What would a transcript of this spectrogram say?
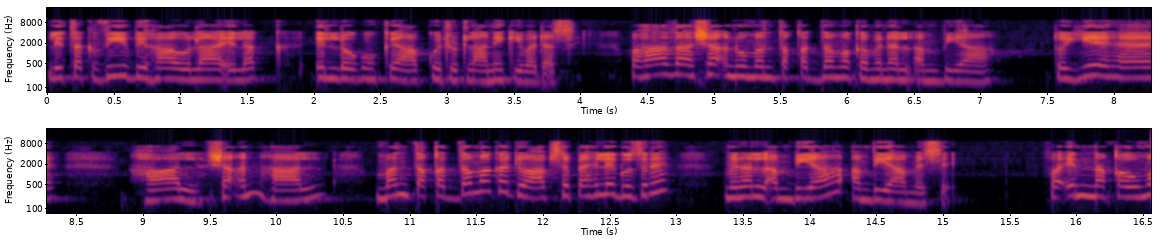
لتقوی بحا الا الک ان لوگوں کے آپ کو جٹلانے کی وجہ سے۔ فہاد شا من تقدم کا من المبیا تو یہ ہے حال شن حال، من تقدم کا جو آپ سے پہلے گزرے، من المبیا امبیا میں سے۔ فن نقوم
